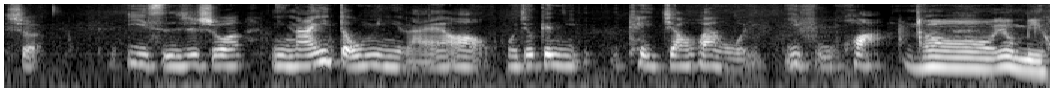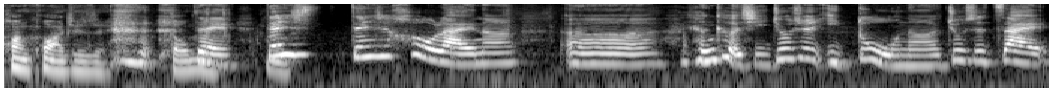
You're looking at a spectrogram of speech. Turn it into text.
说，意思是说，你拿一斗米来哦，我就跟你可以交换我一幅画。哦，用米换画就是斗米。对，但是但是后来呢？呃，很可惜，就是一度呢，就是在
